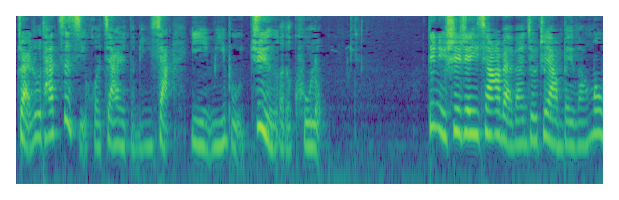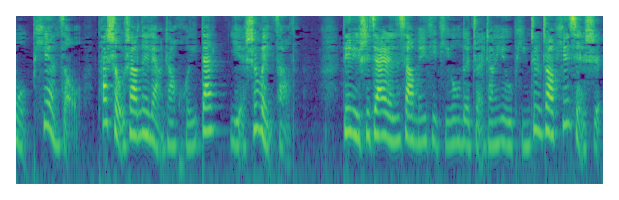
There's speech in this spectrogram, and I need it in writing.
转入他自己或家人的名下，以弥补巨额的窟窿。丁女士这一千二百万就这样被王某某骗走，她手上那两张回单也是伪造的。丁女士家人向媒体提供的转账业务凭证照片显示，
